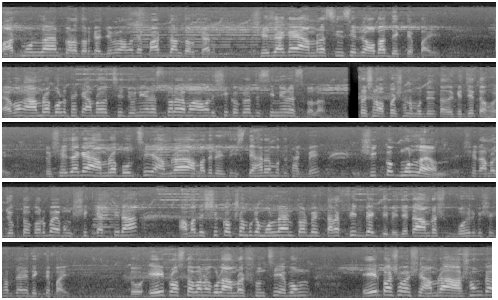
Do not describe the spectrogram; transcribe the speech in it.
পাঠ মূল্যায়ন করা দরকার, যেভাবে আমাদের পাঠদান দরকার, সে জায়গায় আমরা সিনসিয়ারিটির অভাব দেখতে পাই। এবং আমরা বলে থাকি, আমরা হচ্ছে জুনিয়র স্কলার এবং আমাদের শিক্ষকরা হচ্ছে সিনিয়র স্কলার অপারেশন অপারেশনের মধ্যে তাদেরকে যেতে হয়। তো সেই জায়গায় আমরা বলছি, আমরা আমাদের এই ইশতেহারের মধ্যে থাকবে শিক্ষক মূল্যায়ন, সেটা আমরা যুক্ত করব এবং শিক্ষার্থীরা আমাদের শিক্ষক সম্পর্কে মূল্যায়ন করবে, তারা ফিডব্যাক দিবে, যেটা আমরা বহির্বিশ্বে সব জায়গায় দেখতে পাই। তো এই প্রস্তাবনাগুলো আমরা শুনছি এবং এর পাশাপাশি আমরা আশঙ্কা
